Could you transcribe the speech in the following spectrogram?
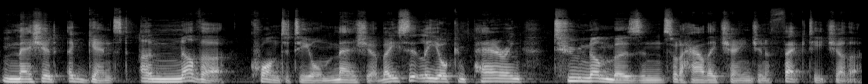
measured against another quantity or measure. Basically, you're comparing two numbers and sort of how they change and affect each other.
